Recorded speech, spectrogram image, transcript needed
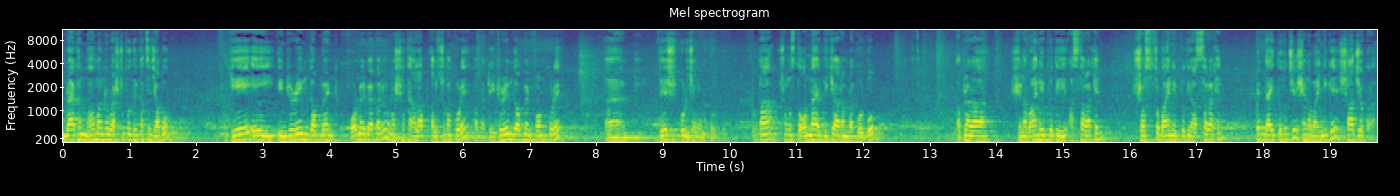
আমরা এখন মহামান্য রাষ্ট্রপতির কাছে যাব, যে এই ইন্টারিম গভর্নমেন্ট ফর্মের ব্যাপারে ওনার সাথে আলাপ আলোচনা করে আমরা একটা ইন্টারিম গভর্নমেন্ট ফর্ম করে দেশ পরিচালনা করব। তা সমস্ত অন্যায়ের বিচার আমরা করব। আপনারা সেনাবাহিনীর প্রতি আস্থা রাখেন। সশস্ত্র বাহিনীর প্রতি আস্থা রাখেন। এর দায়িত্ব হচ্ছে সেনাবাহিনীকে সাহায্য করা।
